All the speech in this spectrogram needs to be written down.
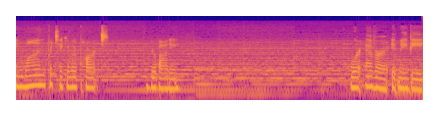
in one particular part of your body. Wherever it may be,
